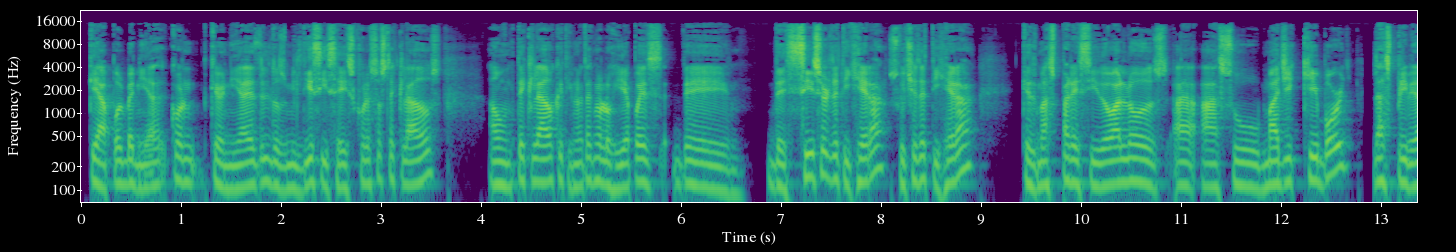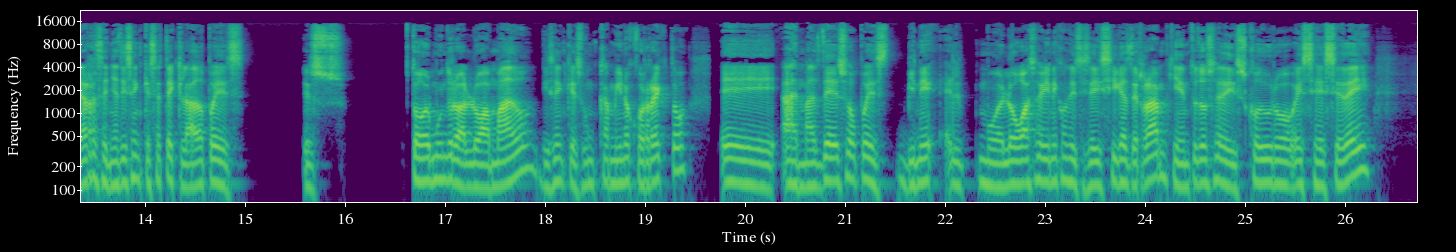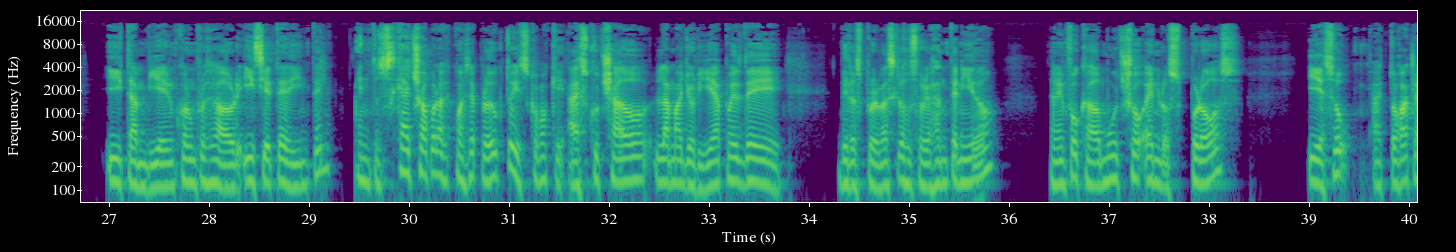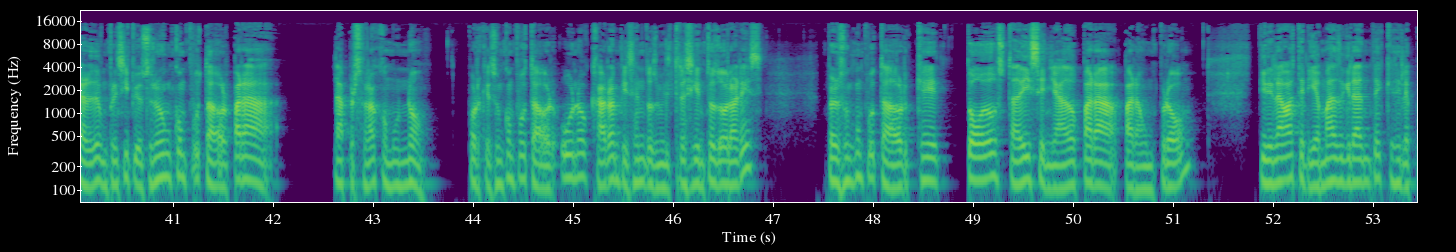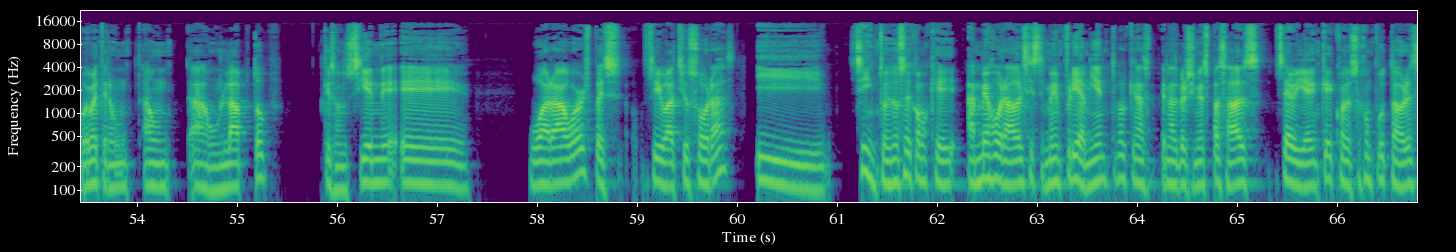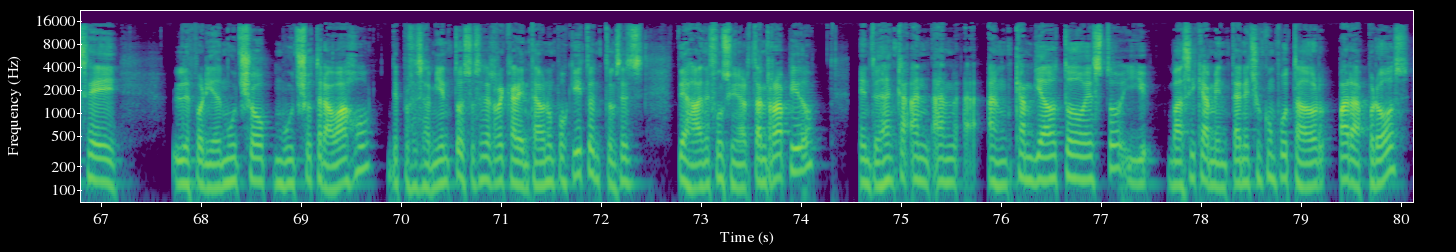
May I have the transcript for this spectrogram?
que Apple venía con, que venía desde el 2016 con esos teclados, a un teclado que tiene una tecnología pues de, de scissor de tijera, switches de tijera, que es más parecido a los a, su Magic Keyboard. Las primeras reseñas dicen que ese teclado pues es todo el mundo lo, ha amado, dicen que es un camino correcto. Eh, además de eso, pues viene el modelo base viene con 16 GB de RAM, 512 de disco duro SSD y también con un procesador i7 de Intel. Entonces, ¿qué ha hecho Apple con ese producto? Y es como que ha escuchado la mayoría pues, de, de los problemas que los usuarios han tenido. Se han enfocado mucho en los pros. Y eso, toca aclarar desde un principio, eso no es un computador para la persona común, no porque es un computador, uno, caro, empieza en 2.300 dólares, pero es un computador que todo está diseñado para, para un Pro. Tiene la batería más grande que se le puede meter a un, a un, a un laptop, que son 100 eh, watt hours, pues sí, vatios horas. Y sí, entonces no sé, como que ha mejorado el sistema de enfriamiento, porque en las, en las versiones pasadas se veían que cuando estos computadores se le ponían mucho, mucho trabajo de procesamiento, estos se recalentaban un poquito, entonces dejaban de funcionar tan rápido. Entonces han, han, han, cambiado todo esto y básicamente han hecho un computador para pros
